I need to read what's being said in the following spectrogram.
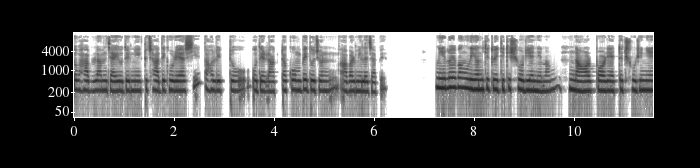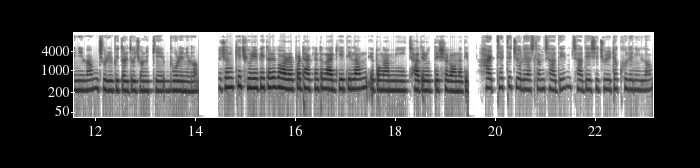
তো ভাবলাম যাই ওদের নিয়ে একটু ছাদে ঘুরে আসি, তাহলে একটু ওদের রাগটা কমবে, দুজন আবার মিলে যাবে। মিলো এবং লিওনকে দুই দিকে সরিয়ে নিলাম। নেওয়ার পরে একটা ছুরি নিয়ে নিলাম ঝুড়ির ভিতর দুজনকে ভরে নিলাম। দুজনকে ঝুড়ির ভিতরে ভরার পর ঢাকনাটা লাগিয়ে দিলাম এবং আমি ছাদের উদ্দেশ্যে রওনা দিলাম। হাঁটতে হাঁটতে চলে আসলাম ছাদে। ছাদে এসে ঝুড়িটা খুলে নিলাম।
